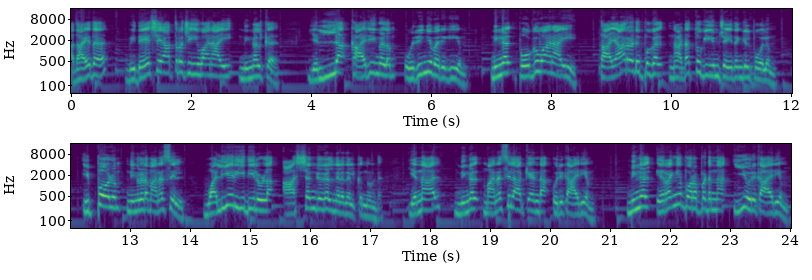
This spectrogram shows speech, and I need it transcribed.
അതായത് വിദേശയാത്ര ചെയ്യുവാനായി നിങ്ങൾക്ക് എല്ലാ കാര്യങ്ങളും ഒരുങ്ങി വരികയും നിങ്ങൾ പോകുവാനായി തയ്യാറെടുപ്പുകൾ നടത്തുകയും ചെയ്തെങ്കിൽ പോലും ഇപ്പോഴും നിങ്ങളുടെ മനസ്സിൽ വലിയ രീതിയിലുള്ള ആശങ്കകൾ നിലനിൽക്കുന്നുണ്ട്. എന്നാൽ നിങ്ങൾ മനസ്സിലാക്കേണ്ട ഒരു കാര്യം നിങ്ങൾ ഇറങ്ങി പുറപ്പെടുന്ന ഈ ഒരു കാര്യം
